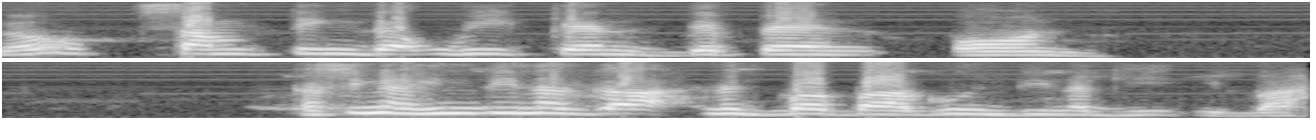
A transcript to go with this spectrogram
No? Something that we can depend on. Kasi nga hindi nag nagbabago, hindi nag-iiba.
